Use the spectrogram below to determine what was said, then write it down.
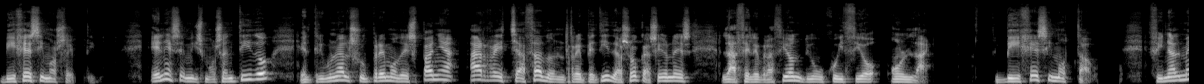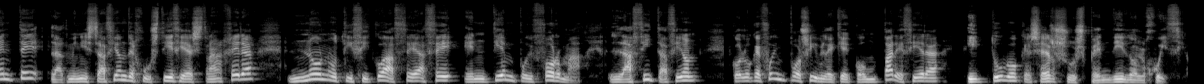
Vigésimo séptimo. En ese mismo sentido, el Tribunal Supremo de España ha rechazado en repetidas ocasiones la celebración de un juicio online. Vigésimo octavo. Finalmente, la Administración de Justicia extranjera no notificó a CAC en tiempo y forma la citación, con lo que fue imposible que compareciera y tuvo que ser suspendido el juicio.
